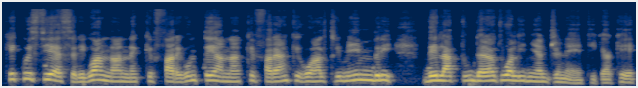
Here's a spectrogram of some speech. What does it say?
che questi esseri quando hanno a che fare con te hanno a che fare anche con altri membri della, tu, della tua linea genetica, che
